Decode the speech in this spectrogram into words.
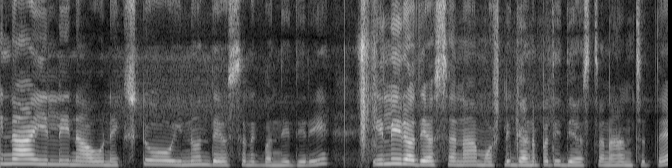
ಇನ್ನ ಇಲ್ಲಿ ನಾವು ನೆಕ್ಸ್ಟು ಇನ್ನೊಂದು ದೇವಸ್ಥಾನಕ್ಕೆ ಬಂದಿದ್ದೀರಿ. ಇಲ್ಲಿರೋ ದೇವಸ್ಥಾನ ಮೋಸ್ಟ್ಲಿ ಗಣಪತಿ ದೇವಸ್ಥಾನ ಅನಿಸುತ್ತೆ.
